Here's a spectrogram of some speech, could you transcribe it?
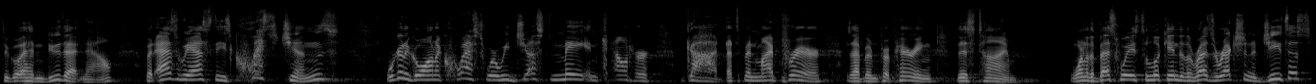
to go ahead and do that now. But as we ask these questions, we're going to go on a quest where we just may encounter God. That's been my prayer as I've been preparing this time. One of the best ways to look into the resurrection of Jesus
